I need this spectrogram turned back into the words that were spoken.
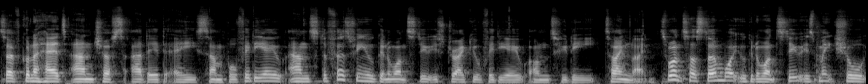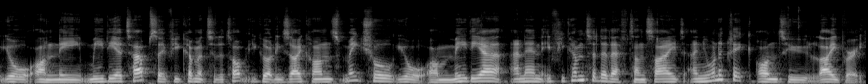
So I've gone ahead and just added a sample video and the first thing you're going to want to do is drag your video onto the timeline. So once that's done, what you're going to want to do is make sure you're on the media tab. So if you come up to the top, you've got these icons, make sure you're on media. And then if you come to the left hand side and you want to click onto library.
